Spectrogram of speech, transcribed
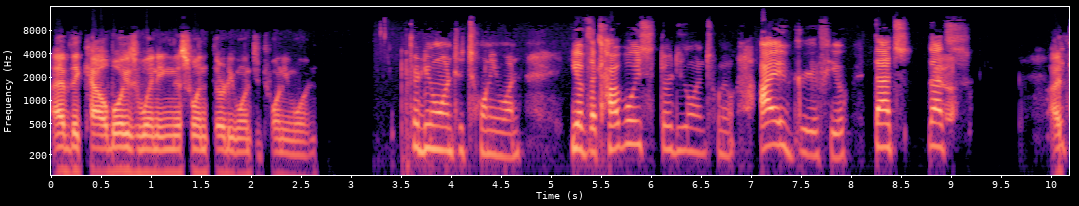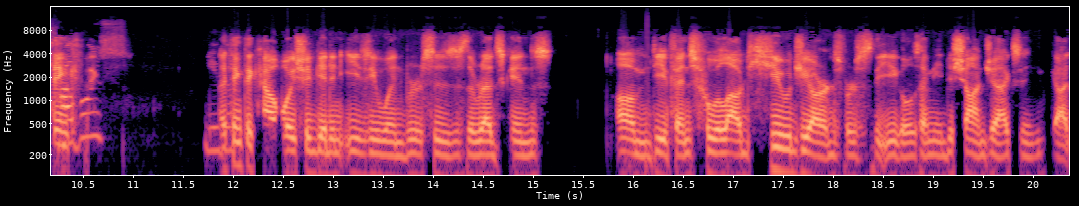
I have the Cowboys winning this one, thirty-one to twenty-one. 31 to 21. You have the Cowboys 31 21. I agree with you. That's that's I the think Cowboys. I go. think the Cowboys should get an easy win versus the Redskins um defense who allowed huge yards versus the Eagles. I mean, DeSean Jackson got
